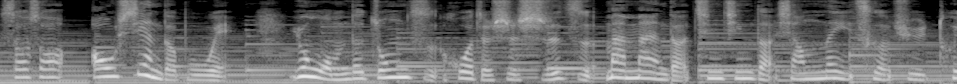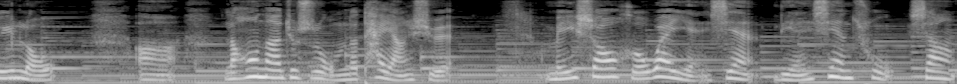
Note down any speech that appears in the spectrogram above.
稍稍凹陷的部位，用我们的中指或者是食指，慢慢的、轻轻的向内侧去推揉，啊，然后呢，就是我们的太阳穴，眉梢和外眼线连线处向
